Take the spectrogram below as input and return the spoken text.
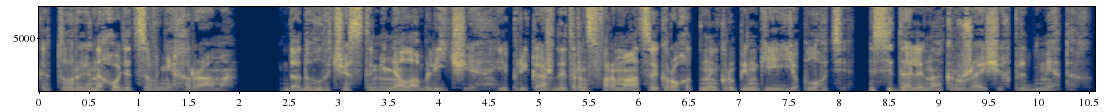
которые находятся вне храма. Додола часто меняла обличье, и при каждой трансформации крохотные крупинки ее плоти оседали на окружающих предметах,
